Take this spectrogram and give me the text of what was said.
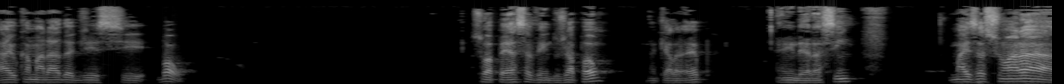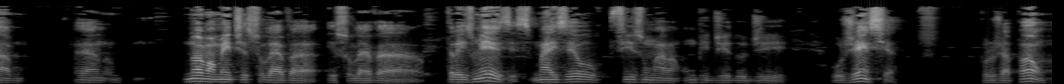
Aí o camarada disse, bom, sua peça vem do Japão, naquela época, ainda era assim, mas a senhora, é, normalmente isso leva, isso leva três meses, mas eu fiz uma, um pedido de urgência para o Japão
